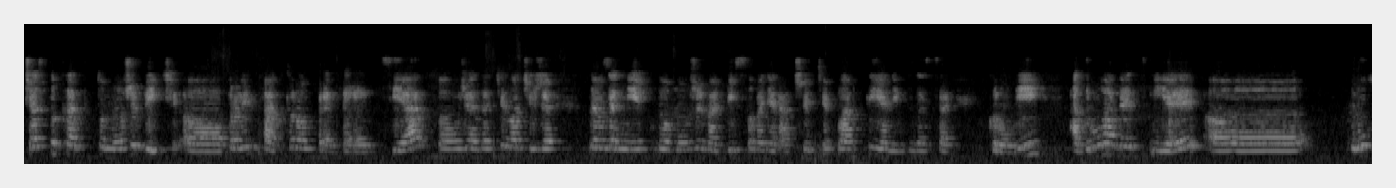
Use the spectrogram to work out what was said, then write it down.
častokrát to môže byť uh, prvým faktorom preferencia toho žiadateľa, čiže naozaj niekto môže mať vyslovene radšej tie plachty a niekto zase kruhy. A druhá vec je, uh, kruh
